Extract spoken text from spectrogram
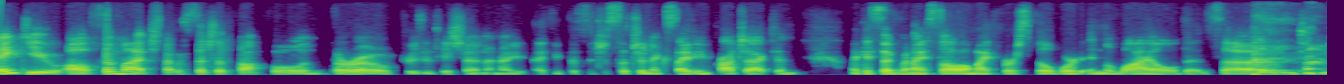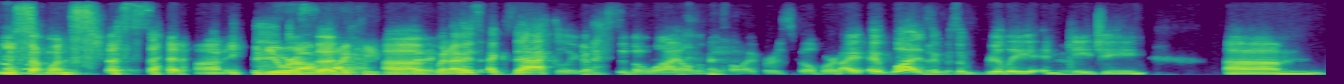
Thank you all so much. That was such a thoughtful and thorough presentation. And I, I think this is just such an exciting project. And like I said, when I saw my first billboard in the wild, as uh, someone just said, honey. And you were out said, hiking. Uh, when I was exactly when I was in the wild and I saw my first billboard, I, it was, it was a really engaging um,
